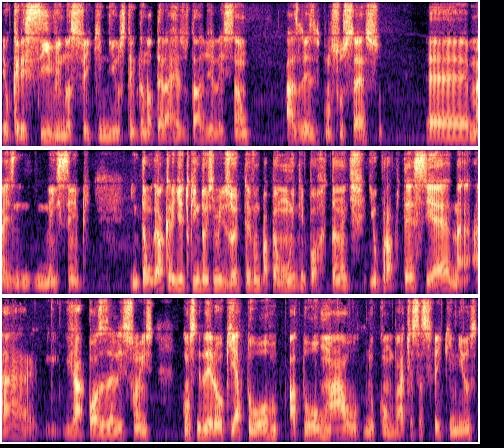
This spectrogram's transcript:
eu cresci vendo as fake news tentando alterar resultado de eleição, às vezes com sucesso, é, mas nem sempre. Então, eu acredito que em 2018 teve um papel muito importante e o próprio TSE, na, a, já após as eleições, considerou que atuou, atuou mal no combate a essas fake news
